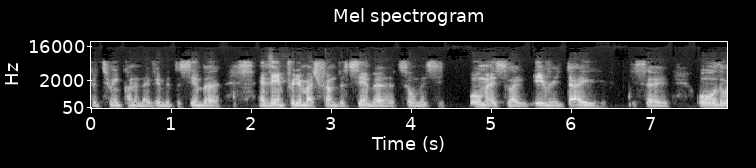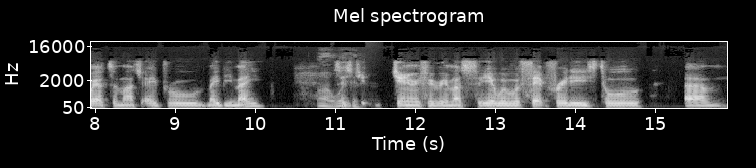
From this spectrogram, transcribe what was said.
between kind of November, December, and then pretty much from December it's almost almost like every day. So all the way up to March, April, maybe May. Oh, So. J- January, February, March. So yeah, we were Fat Freddy's tour. Um,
